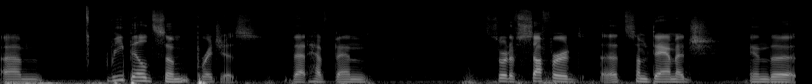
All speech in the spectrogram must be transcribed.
um, rebuild some bridges that have been sort of suffered uh, some damage in the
